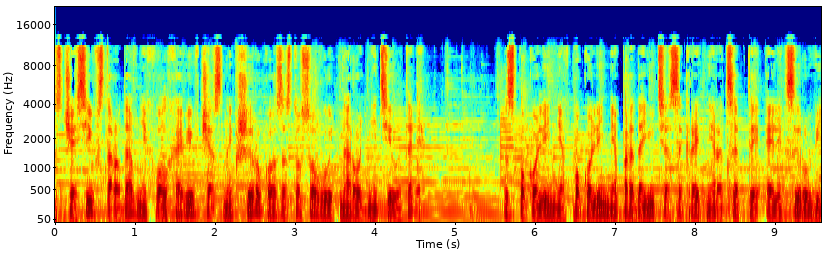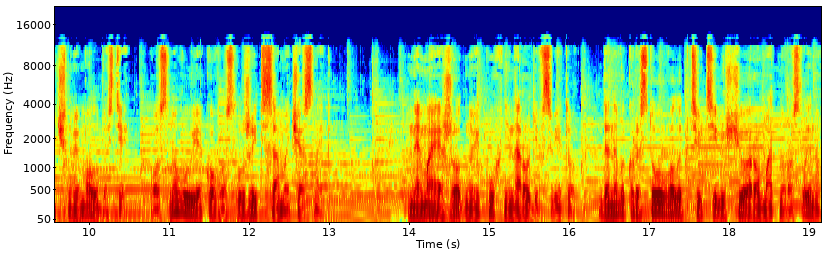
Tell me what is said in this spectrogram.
З часів стародавніх волхавів часник широко застосовують народні цілителі. З покоління в покоління передаються секретні рецепти еліксиру вічної молодості, основою якого служить саме часник. Немає жодної кухні народів світу, де не використовували б цю цілющу ароматну рослину,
